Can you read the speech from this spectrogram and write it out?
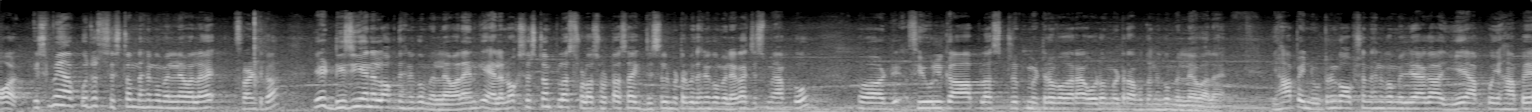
और इसमें आपको जो सिस्टम देखने को मिलने वाला है फ्रंट का ये डी जी एनालॉग देखने को मिलने वाला है। इनकी एनालॉग सिस्टम प्लस थोड़ा छोटा सा एक डिजिटल मीटर भी देखने को मिलेगा, जिसमें आपको फ्यूल का प्लस ट्रिप मीटर वगैरह ओडोमीटर आपको देखने को मिलने वाला है। यहाँ पे न्यूट्रन का ऑप्शन देखने को मिल जाएगा। ये आपको यहाँ पे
